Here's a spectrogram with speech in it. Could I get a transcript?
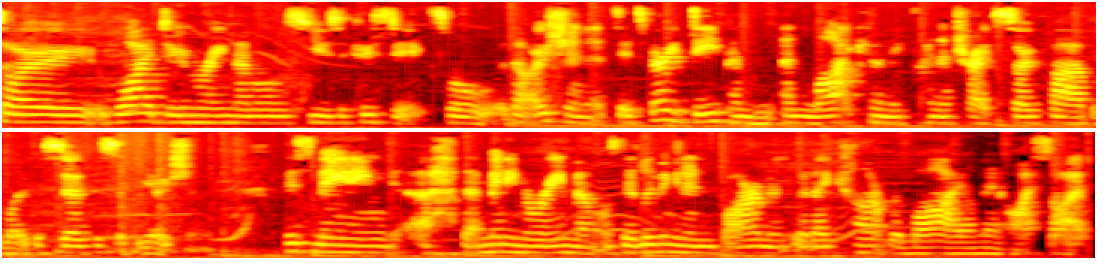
So why do marine mammals use acoustics? Well, the ocean, it's, it's very deep and, and light can only penetrate so far below the surface of the ocean. This meaning uh, that many marine mammals, they're living in an environment where they can't rely on their eyesight.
